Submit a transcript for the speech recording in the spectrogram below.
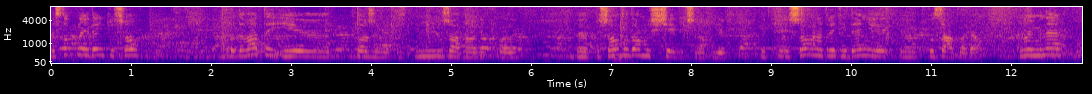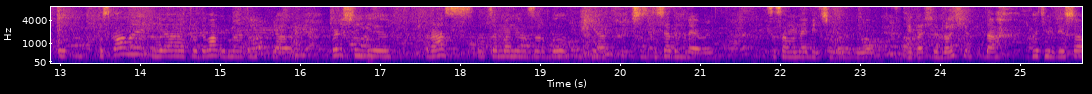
Наступний день пішов продавати і е, теж жодного не купили. Пішов додому ще більше наплів. І пішов на третій день по закладах. Ну і мене пускали, і я продавав і мене там купляли. Перший раз це в мене заробив я 60 гривень. Це саме найбільше в мене було. Це твої перші гроші? Да. Потім пішов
